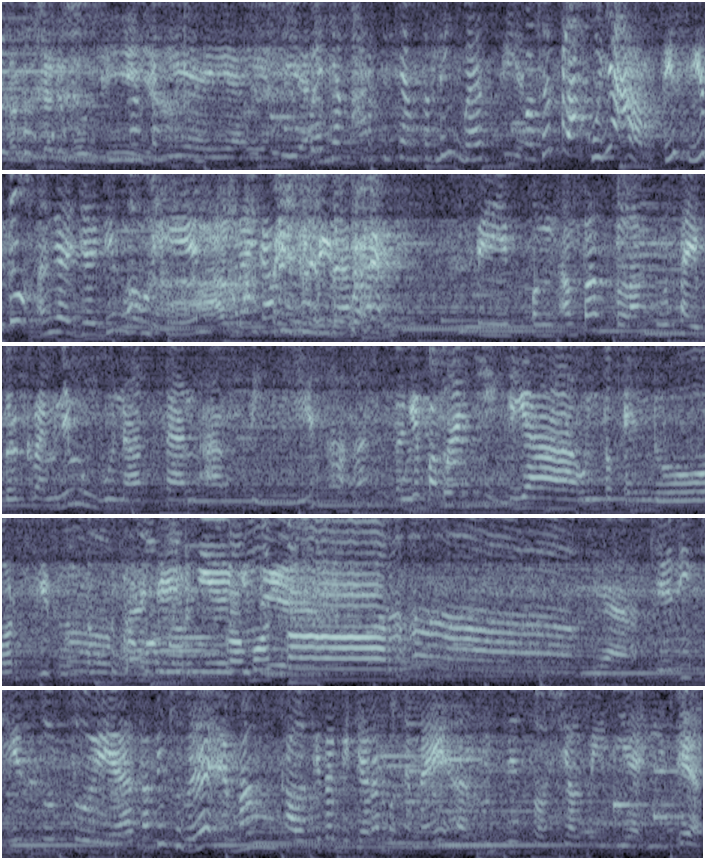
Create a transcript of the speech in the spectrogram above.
kan bisa ada polisinya ya. Iya, iya, iya. Iya. Banyak artis yang terlibat. Iya. Maksudnya pelakunya artis gitu? Enggak, jadi mungkin ah, mereka menggunakan si peng, apa pelaku cybercrime ini menggunakan artis Ah, ah, sebagai untuk- pemancing. Iya, untuk endorse gitu, Oh, untuk sebagai promotornya gitu ya. promotor. Ah, Ya. Jadi gitu tuh ya. Tapi sebenarnya emang kalau kita bicara mengenai uh, bisnis sosial media ini, Iya.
